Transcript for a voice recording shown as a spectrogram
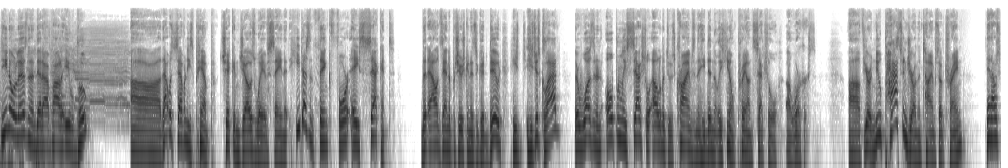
he no less than a dead-eye pile of evil poop. Uh, that was 70s pimp Chicken Joe's way of saying that he doesn't think for a second that Alexander Pichushkin is a good dude. He's, he's just glad there wasn't an openly sexual element to his crimes and that he didn't at least, you know, prey on sexual uh, workers. Uh, if you're a new passenger on the Time Suck train, yeah, that was,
